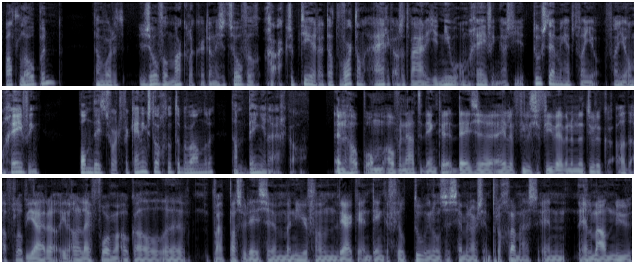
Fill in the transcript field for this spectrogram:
pad lopen, dan wordt het zoveel makkelijker. Dan is het zoveel geaccepteerder. Dat wordt dan eigenlijk als het ware je nieuwe omgeving. Als je toestemming hebt van je, van je omgeving om dit soort verkenningstochten te bewandelen, dan ben je er eigenlijk al. Een hoop om over na te denken. Deze hele filosofie, we hebben hem natuurlijk de afgelopen jaren in allerlei vormen ook al. eh, pa- passen we deze manier van werken en denken veel toe in onze seminars en programma's. En helemaal nu,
